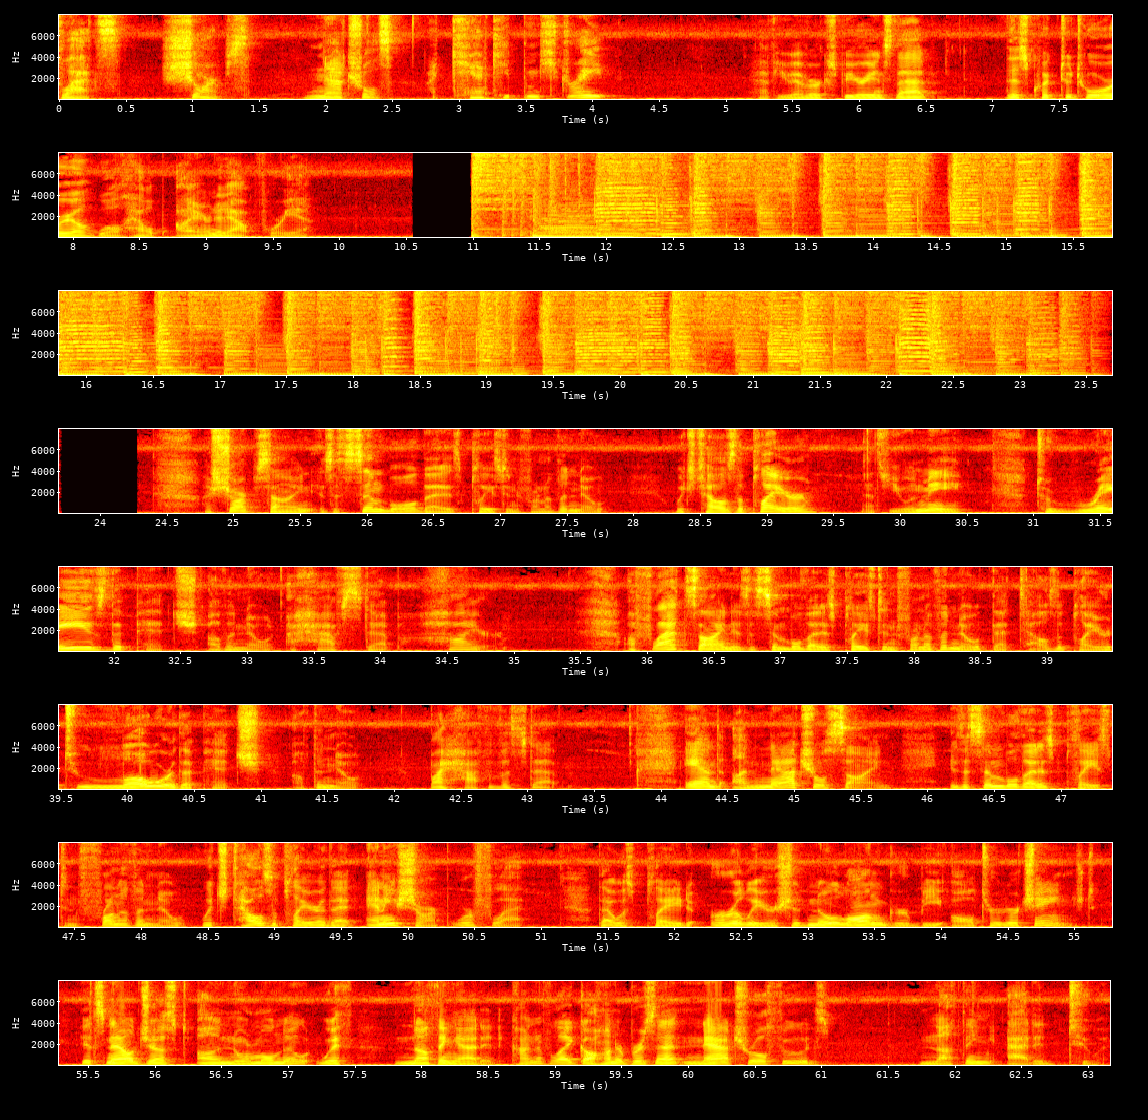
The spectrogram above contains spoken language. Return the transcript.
Flats, sharps, naturals. I can't keep them straight. Have you ever experienced that? This quick tutorial will help iron it out for you. A sharp sign is a symbol that is placed in front of a note, which tells the player, that's you and me, to raise the pitch of a note a half step higher. A flat sign is a symbol that is placed in front of a note that tells the player to lower the pitch of the note by half of a step. And a natural sign is a symbol that is placed in front of a note which tells the player that any sharp or flat that was played earlier should no longer be altered or changed. It's now just a normal note with nothing added, kind of like 100% natural foods. Nothing added to it.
